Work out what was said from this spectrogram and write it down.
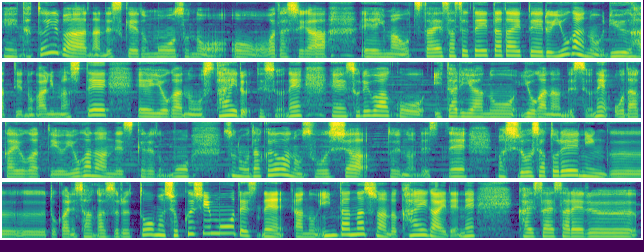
えー、例えばなんですけれどもその私が、えー、今お伝えさせていただいているヨガの流派っていうのがありまして、えー、ヨガのスタイルですよね、え、それはこうイタリアのヨガなんですよね。小高ヨガっていうヨガなんですけれどもその小高ヨガの創始者というのはですね、まあ、指導者トレーニングとかに参加すると、まあ、食事もですねあのインターナショナル海外でね開催される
